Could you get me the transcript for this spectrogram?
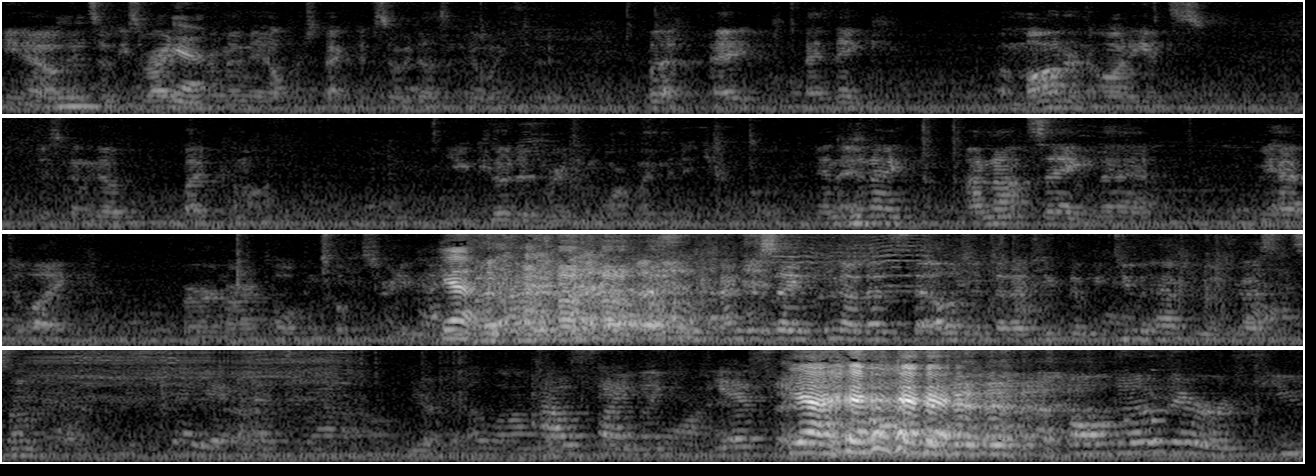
you know, and so he's writing Yeah. from a male perspective, so he doesn't go into it. But I, I think a modern audience is going to go, but come on, you could have written more women in your book. And, and I, I'm not saying that we have to like burn our Tolkien books or anything. Yeah. But I'm just saying, you know, that's the element that I think that we do have to address at some point. say it as well, Yeah. along the same fine like, you want it. yes. Yeah. Although there are a few,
